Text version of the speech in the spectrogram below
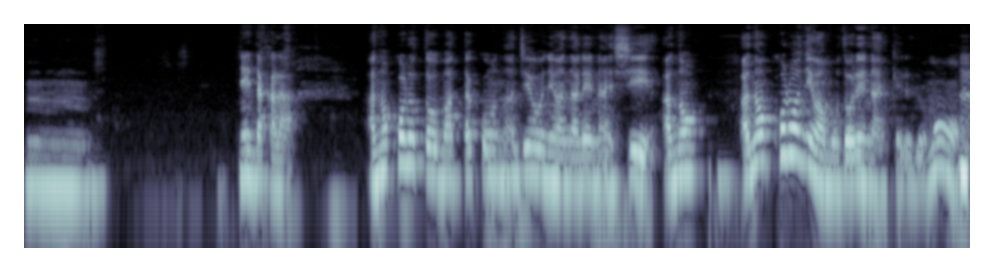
うん。ね、だから、あの頃と全く同じようにはなれないし、あの、あの頃には戻れないけれども、うん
